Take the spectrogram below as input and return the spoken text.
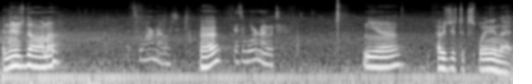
And there's Donna. It's warm out. Huh? It's warm out. Yeah. I was just explaining that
